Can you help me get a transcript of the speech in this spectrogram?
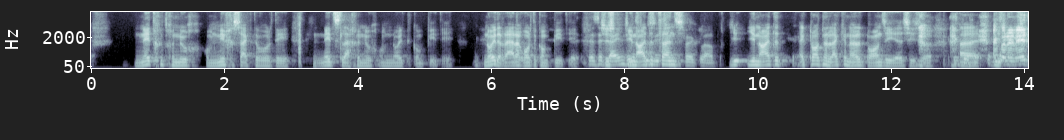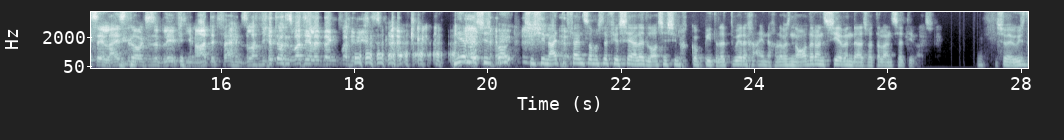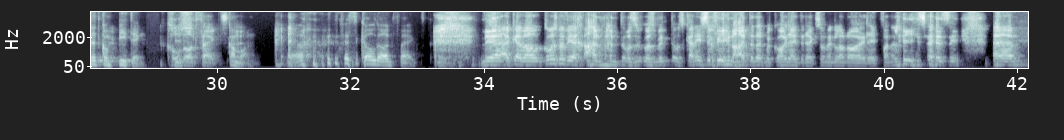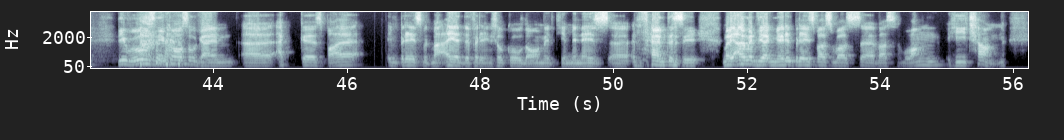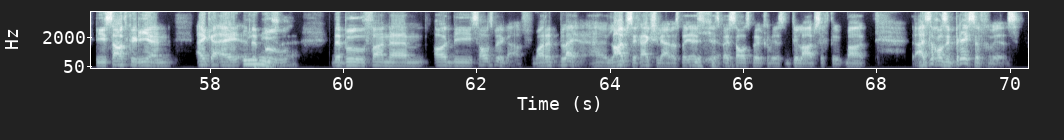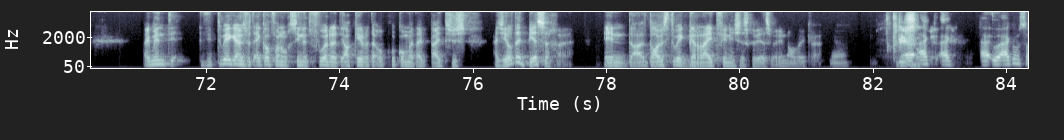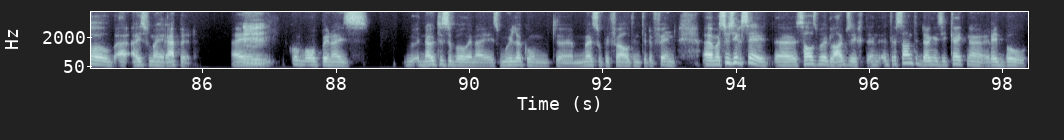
net goed genoeg om nie gesek te word nie, net sleg genoeg om nooit te compete nie. Nooit regtig word te compete nie. Dis 'n dangerous United fans- vir 'n klub. United, ek praat nou lekker nou dat Bonzi is hier so. Uh Ek wil nou net sê luister ons asseblief United fans laat weet ons wat julle dink van hierdie gesprek. nee, maar soos bro, soos United fans soms net vir jou sê hulle het laas seisoen gekompete, hulle het tweede geëindig. Hulle was nader aan 7de as wat hulle aan City was. So, hoe's dit competing? Cold Soos- hard facts. Come on. Ja, dis cold hard fact. Nee, okay, wel, kom ons beweeg aan want ons ons moet ons kan nie so vir United dat mekaar uitdruk sonder dat daai rep van hulle hier is nie. Ehm die Wolves Newcastle game, uh ek is baie impressed met my eie differential call daar met Jimenez uh in fantasy. Maar die ou met wie ek meer impressed was was uh, was Wang Hee-chang, die South Korean aka the Klinies, Bull the bull van um RB Salzburg af. What a player. Uh, Leipzig actually, hy was by is, Yes, is sir. by Salzburg gewees en toe Leipzig toe, maar hy's nogals impressive gewees. Ek meen die, die twee games wat ek al van hom gesien het voordat elke keer wat hy opgekom het, hy hy het soos hy's heeltyd besig. He. En daai daai was twee great finishes gewees oor die naweek. Ja. Crucial. Uh, ek ek uh, hoe ek hom sal uh, hy's vir my rapid. Hy Mm. kom op en hy's noticeable en hy is moeilik om te mis op die veld en te defend. Uh, maar soos jy gesê het, uh, Salzburg Leipzig, 'n interessante ding is jy kyk na Red Bull.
